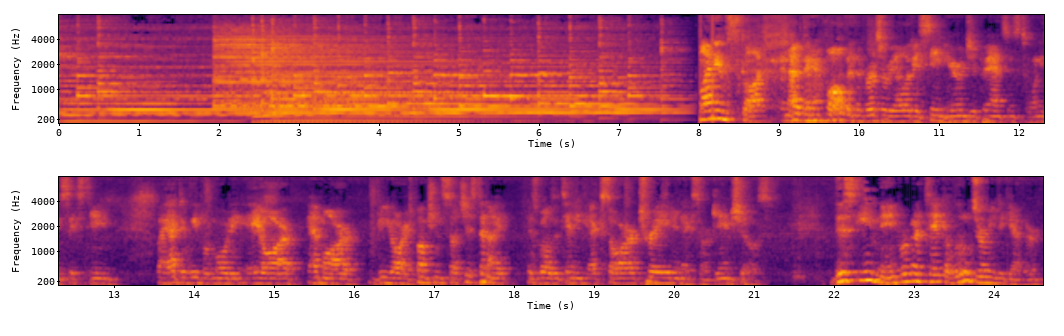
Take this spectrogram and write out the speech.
My name is Scott, and I've been involved in the virtual reality scene here in Japan since 2016 by actively promoting AR, MR, VR functions such as tonight, as well as attending XR trade and XR game shows. This evening, we're going to take a little journey together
